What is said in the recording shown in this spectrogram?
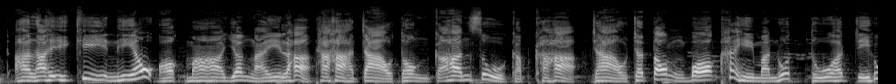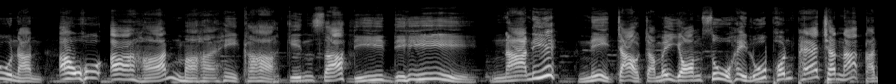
ดอะไรขี้เหนียวออกมายังไงล่ะ ถ้าเจ้าต้องการสู้กับข้า เจ้าจะต้องบอกให้มนุษย์ตัวจิ๋วนั้น เอาอาหารมาให้ข้ากินซะดีๆ นานี้นี่เจ้าจะไม่ยอมสู้ให้รู้ผลแพ้ชนะกัน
